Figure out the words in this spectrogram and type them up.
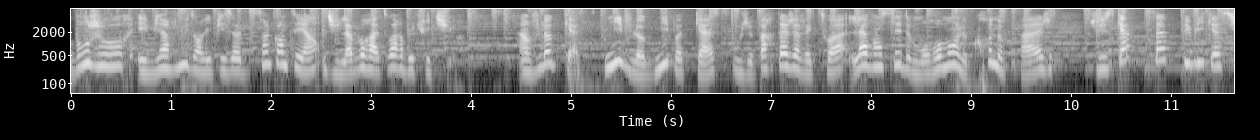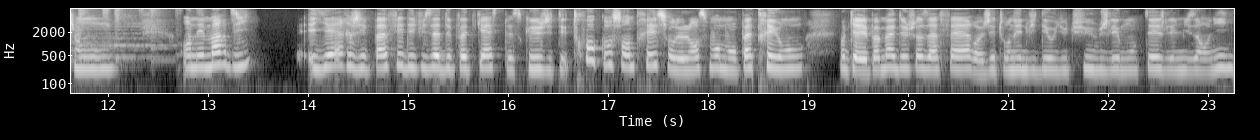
Bonjour et bienvenue dans l'épisode 51 du Laboratoire d'écriture. Un vlogcast, mi-vlog, mi-podcast où je partage avec toi l'avancée de mon roman Le Chronophage jusqu'à sa publication. On est mardi. Hier, j'ai pas fait d'épisode de podcast parce que j'étais trop concentrée sur le lancement de mon Patreon. Donc il y avait pas mal de choses à faire. J'ai tourné une vidéo YouTube, je l'ai montée, je l'ai mise en ligne.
